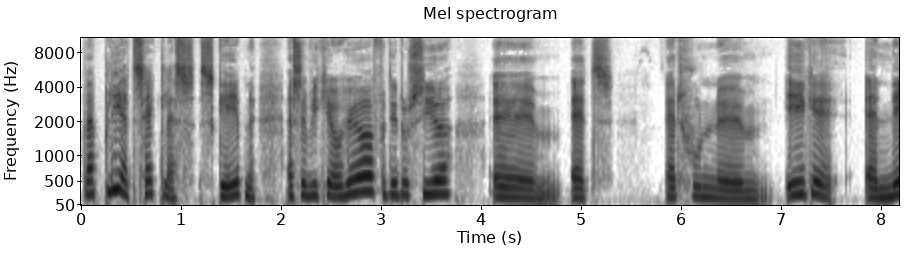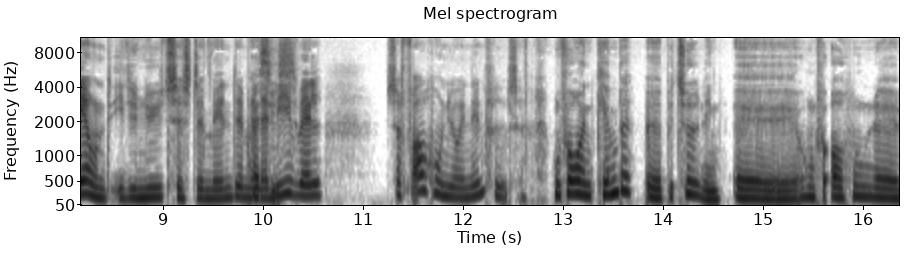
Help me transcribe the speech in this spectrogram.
hvad bliver Teklas skæbne? Altså, vi kan jo høre for det, du siger, øh, at, at hun øh, ikke er nævnt i det nye testamente, men Præcis. alligevel, så får hun jo en indflydelse. Hun får en kæmpe øh, betydning, øh, hun, og, hun, øh,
